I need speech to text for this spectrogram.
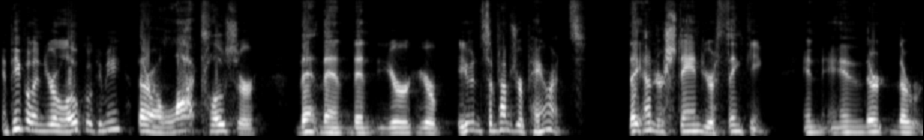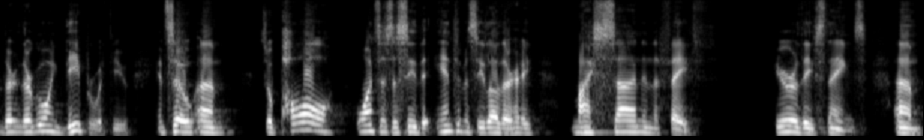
and people in your local community that are a lot closer than, than, than your, your, even sometimes your parents. They understand your thinking and, and they're, they're, they're, they're going deeper with you. And so, um, so Paul wants us to see the intimacy love there. Hey, my son in the faith. Here are these things. Um,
